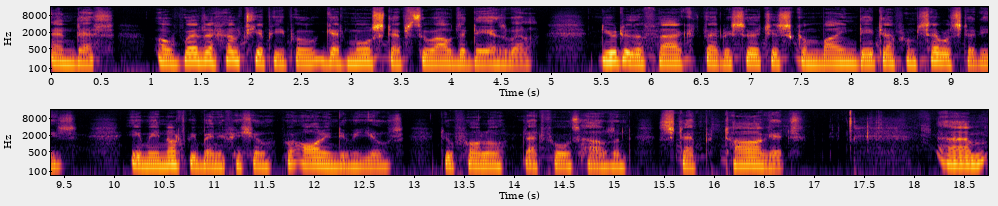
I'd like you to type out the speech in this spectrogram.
and death, or whether healthier people get more steps throughout the day as well. Due to the fact that researchers combine data from several studies, it may not be beneficial for all individuals to follow that 4,000 step target. Um,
